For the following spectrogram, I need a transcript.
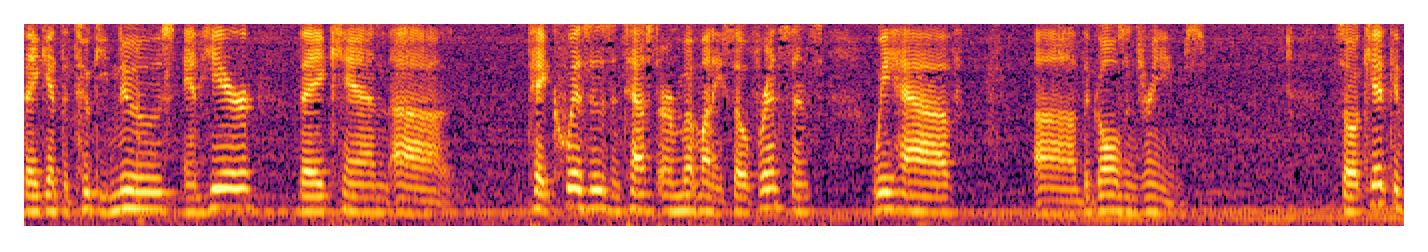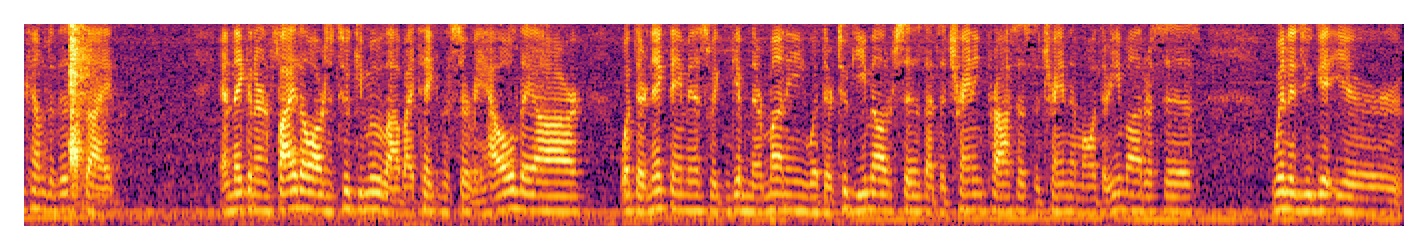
they get the Tuki news, and here they can uh, take quizzes and test earn money. So, for instance, we have uh, the goals and dreams. So a kid can come to this site and they can earn five dollars a Tuki Moolah by taking the survey. How old they are, what their nickname is, so we can give them their money, what their Tuki email address is. That's a training process to train them on what their email address is. When did you get your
